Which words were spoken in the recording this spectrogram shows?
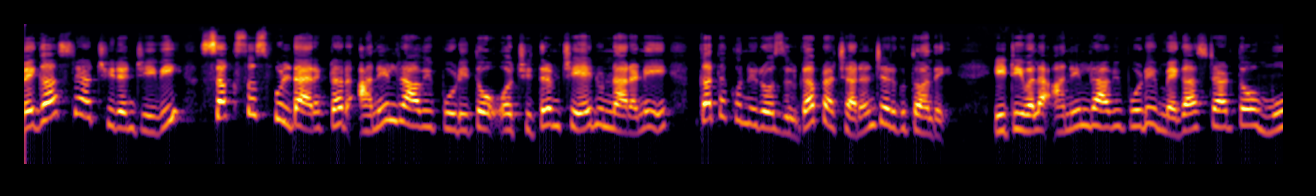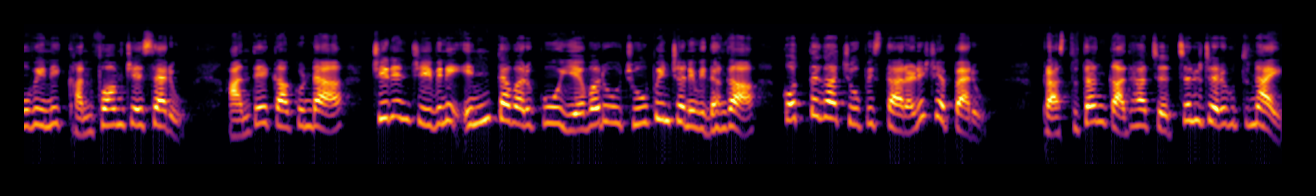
megastar Chiranjeevi successful director Anil రావిపూడితో ఓ చిత్రం చేయనున్నారని గత కొన్ని రోజులుగా ప్రచారం జరుగుతోంది. ఇటీవల అనిల్ రావిపూడి మెగాస్టార్తో మూవీని కన్ఫర్మ్ చేశారు. అంతేకాకుండా చిరంజీవిని ఇంతవరకు ఎవరూ చూపించని విధంగా కొత్తగా చూపిస్తారని చెప్పారు. ప్రస్తుతం కథా చర్చలు జరుగుతున్నాయి.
